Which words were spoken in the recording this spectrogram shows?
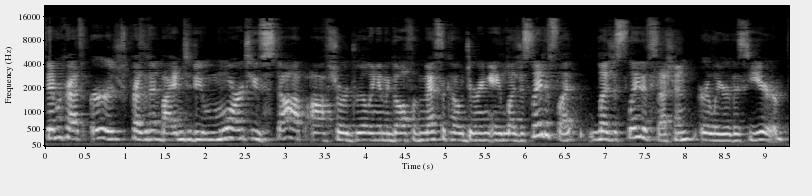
Democrats urged President Biden to do more to stop offshore drilling in the Gulf of Mexico during a legislative legislative session earlier this year.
